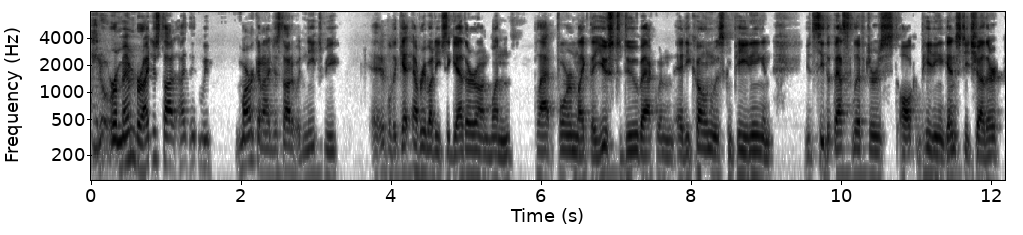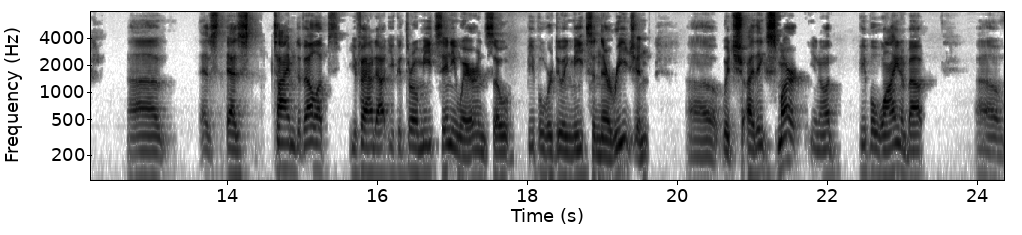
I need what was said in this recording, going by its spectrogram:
I don't remember. I just thought I think we Mark and I just thought it would need to be able to get everybody together on one platform like they used to do back when Eddie Coan was competing, and you'd see the best lifters all competing against each other. Uh, as as time developed, you found out you could throw meets anywhere, and so people were doing meets in their region, uh, which I think smart. You know, people whine about uh,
